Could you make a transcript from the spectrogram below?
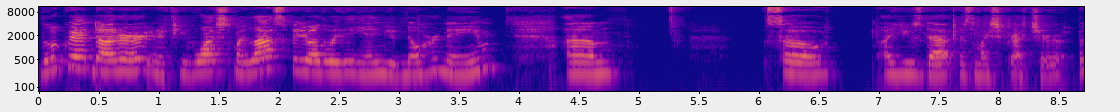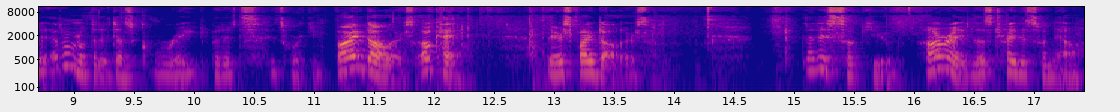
little granddaughter, and if you watched my last video all the way to the end, you'd know her name. Um, so I use that as my scratcher, but I don't know that it does great, but it's it's working. $5. Okay, there's $5. That is so cute. All right, let's try this one now.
